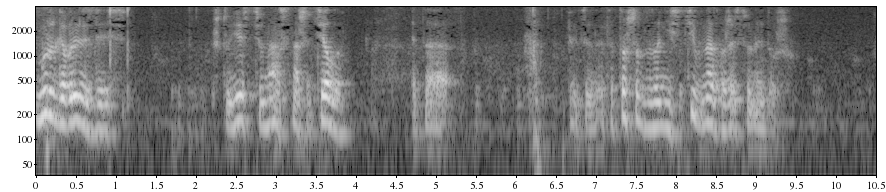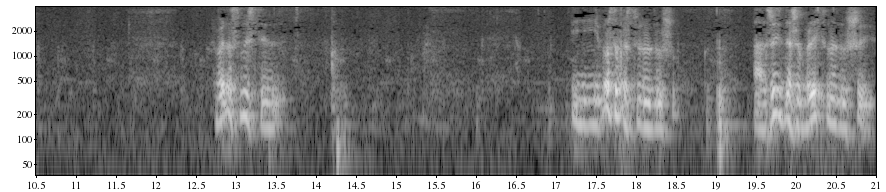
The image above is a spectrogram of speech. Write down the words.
мы уже говорили здесь, что есть у нас наше тело, это, это то, чтобы занести в нас божественную душу. В этом смысле и не просто божественную душу, а жизнь нашей божественной души,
